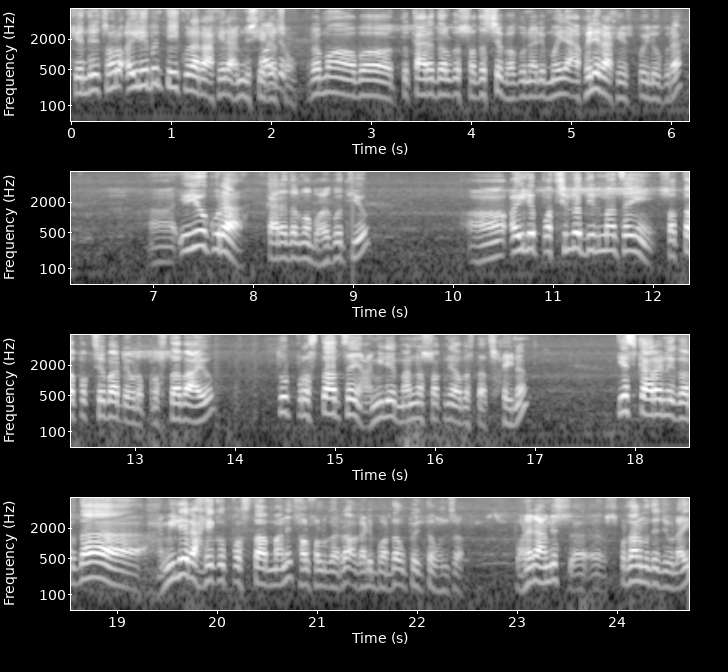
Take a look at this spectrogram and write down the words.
केन्द्रित छौँ र अहिले पनि त्यही कुरा राखेर हामी निस्केका छौँ। र म अब त्यो कार्यदलको सदस्य भएको हुनाले मैले आफैले राखेँ पहिलो कुरा। यो यो कुरा कार्यदलमा भएको थियो। अहिले पछिल्लो दिनमा चाहिँ सत्ता पक्षबाट एउटा प्रस्ताव आयो। त्यो प्रस्ताव चाहिँ हामीले मान्न सक्ने अवस्था छैन। त्यस कारणले गर्दा हामीले राखेको प्रस्तावमा नै छलफल गरेर अगाडि बढ्दा उपयुक्त हुन्छ भनेर हामीले प्रधानमन्त्रीज्यूलाई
